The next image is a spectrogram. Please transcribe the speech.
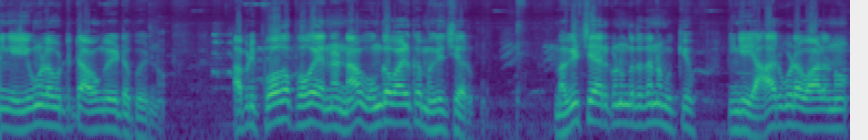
நீங்கள் இவங்கள விட்டுட்டு அவங்ககிட்ட போயிடணும். அப்படி போக போக என்னென்னா உங்கள் வாழ்க்கை மகிழ்ச்சியாக இருக்கும். மகிழ்ச்சியாக இருக்கணுங்கிறது தானே முக்கியம். நீங்கள் யார் கூட வாழணும்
